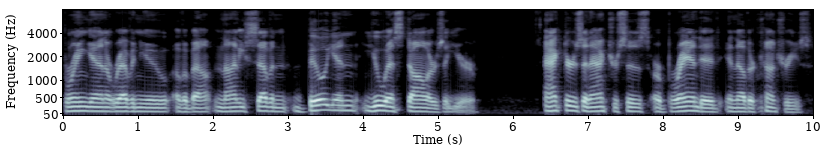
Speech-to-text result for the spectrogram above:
bring in a revenue of about 97 billion US dollars a year. Actors and actresses are branded in other countries.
